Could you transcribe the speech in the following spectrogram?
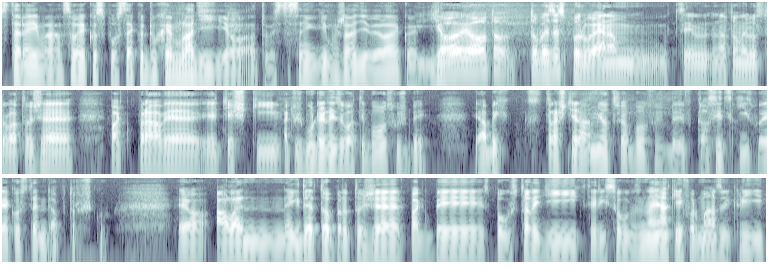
starýma jsou jako spousta jako duchem mladí, jo, a to byste se někdy možná divila, jako jak... Jo, jo, to, to bez zesporu, já jenom chci na tom ilustrovat to, že pak právě je těžký, ať už modernizovat ty bohoslužby, já bych strašně rád měl třeba bohoslužby v klasický svoje jako stand-up trošku. Jo, ale nejde to, protože pak by spousta lidí, kteří jsou na nějaký formát zvyklí,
